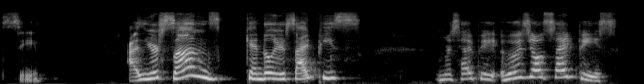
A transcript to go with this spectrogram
to see. Uh, your Suns, Kyndall, your side piece. My side piece. Who's your side piece?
